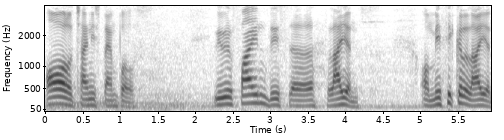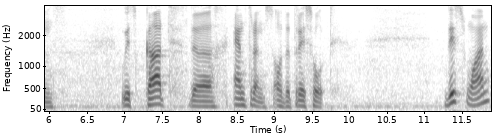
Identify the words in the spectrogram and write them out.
all Chinese temples, we will find these uh, lions or mythical lions which guard the entrance or the threshold. This one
